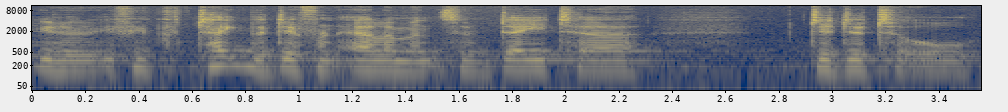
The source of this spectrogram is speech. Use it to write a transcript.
You know, if you take the different elements of data, digital,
